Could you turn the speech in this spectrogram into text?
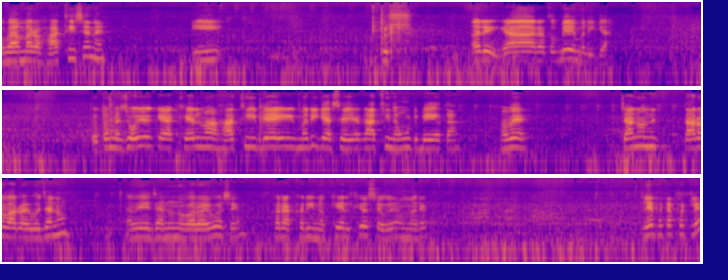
હવે અમારો હાથી છે ને એ અરે યાર, આ તો બે મરી ગયા. તો તમે જોયું કે આ ખેલમાં હાથી બે મરી ગયા છે. એક હાથી ને ઊંટ બે હતા. હવે, જાનુ તારો વારો આવ્યો, જાનુ? હવે જાનુનો વારો આવ્યો છે. ખરાખરીનો ખેલ થયો છે હવે અમારે. લે ફટાફટ લે.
